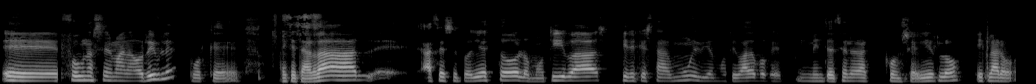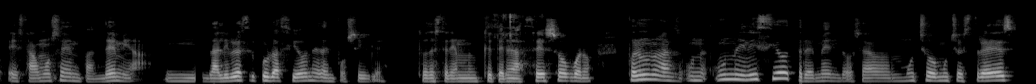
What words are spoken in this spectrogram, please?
Eh, fue una semana horrible porque hay que tardar, eh, haces el proyecto, lo motivas, tiene que estar muy bien motivado porque mi intención era conseguirlo. Y claro, estábamos en pandemia, la libre circulación era imposible. Entonces teníamos que tener acceso. Bueno, fue un, un, inicio tremendo, o sea, mucho, mucho estrés,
